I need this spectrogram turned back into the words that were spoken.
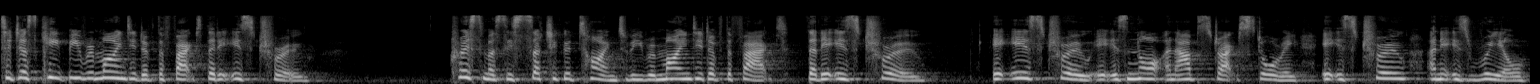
to just keep be reminded of the fact that it is true. Christmas is such a good time to be reminded of the fact that it is true. It is true. It is not an abstract story. It is true and it is real.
